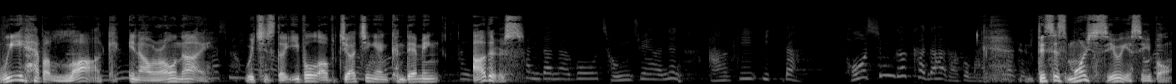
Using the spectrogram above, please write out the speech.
we have a log in our own eye, which is the evil of judging and condemning others. This is more serious evil.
